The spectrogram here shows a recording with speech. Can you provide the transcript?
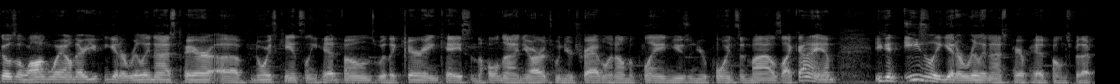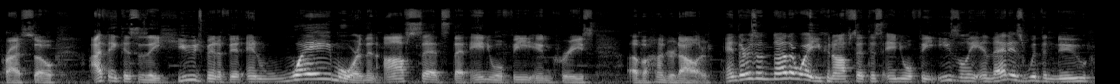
goes a long way on there. You can get a really nice pair of noise canceling headphones with a carrying case and the whole nine yards when you're traveling on the plane using your points and miles like I am. You can easily get a really nice pair of headphones for that price. So I think this is a huge benefit and way more than offsets that annual fee increase of $100. And there's another way you can offset this annual fee easily, and that is with the new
